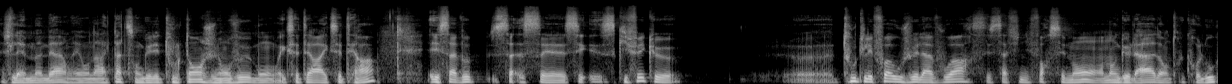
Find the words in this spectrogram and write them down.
je l'aime ma mère, mais on n'arrête pas de s'engueuler tout le temps. Je lui en veux, bon, etc., etc. Et ça veut, c'est ce qui fait que euh, toutes les fois où je vais la voir, c'est, ça finit forcément en engueulade, en truc relou.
